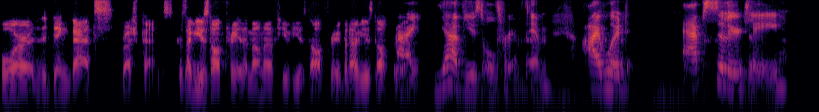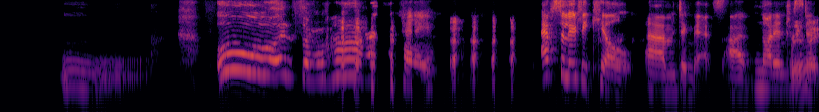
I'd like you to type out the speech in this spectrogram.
or the Dingbats brush pens. Because I've used all three of them. I don't know if you've used all three, but I've used all three. I yeah, I've used all three of them. I would absolutely. Ooh, ooh, it's so hard. okay. Absolutely kill um dingbats. I'm not interested. Really?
